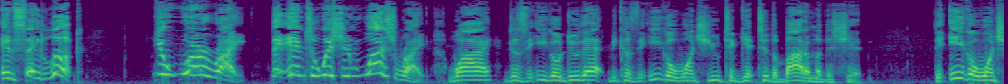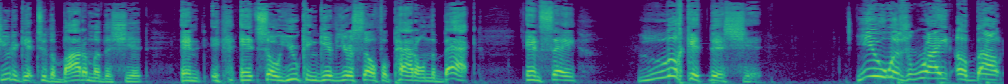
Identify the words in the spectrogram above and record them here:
and say, look, you were right. The intuition was right. Why does the ego do that? Because the ego wants you to get to the bottom of the shit. The ego wants you to get to the bottom of the shit and, and so you can give yourself a pat on the back and say, look at this shit. You was right about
